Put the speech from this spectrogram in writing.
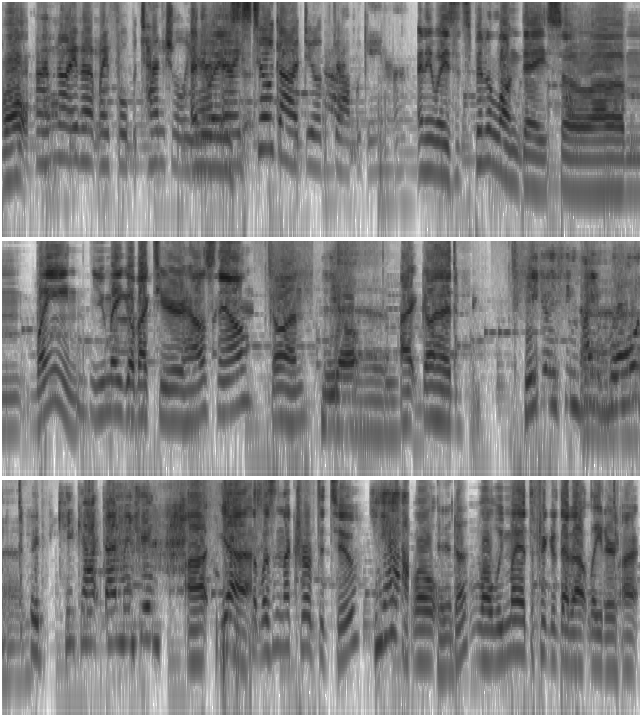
well, I'm not even at my full potential yet, and I still gotta deal with the doppelganger. anyways, it's been a long day, so, um, Wayne, you may go back to your house now. Go on. Yeah. Alright, go ahead. You don't think I would? The Kit Kat dimension? Uh, yeah, wasn't that corrupted too? Yeah. Well, well, we might have to figure that out later. Alright,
